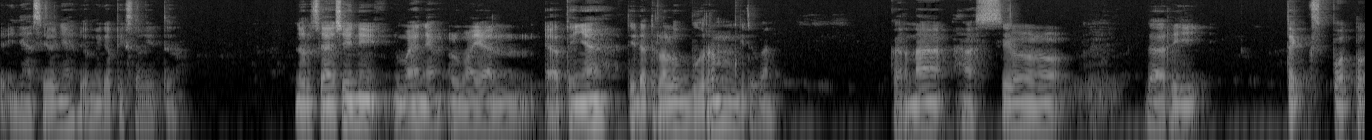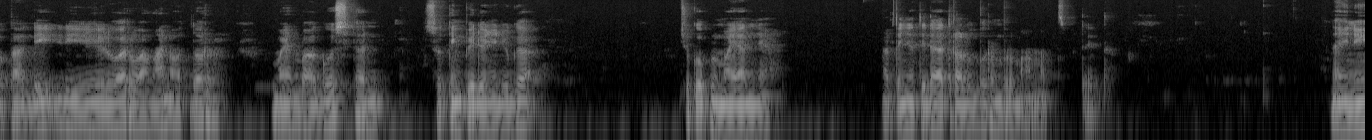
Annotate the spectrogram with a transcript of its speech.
Dan ini hasilnya 2 megapiksel itu. Menurut saya sih ini lumayan ya. Lumayan ya, artinya tidak terlalu burem gitu kan karena hasil dari teks foto tadi di luar ruangan outdoor lumayan bagus dan syuting videonya juga cukup lumayan ya. Artinya tidak terlalu burem-burem amat seperti itu. Nah ini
